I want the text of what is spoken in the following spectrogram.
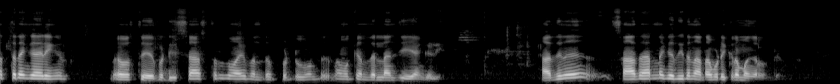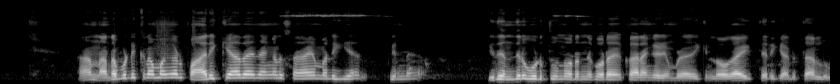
അത്തരം കാര്യങ്ങൾ വ്യവസ്ഥ ഇപ്പോൾ ഡിസാസ്റ്ററുമായി ബന്ധപ്പെട്ടുകൊണ്ട് നമുക്ക് എന്തെല്ലാം ചെയ്യാൻ കഴിയും? അതിന് സാധാരണഗതിയിലെ നടപടിക്രമങ്ങളുണ്ട്. ആ നടപടിക്രമങ്ങൾ പാലിക്കാതെ ഞങ്ങൾ സഹായം നൽകിയാൽ പിന്നെ ഇതെന്തിനു കൊടുത്തു എന്ന് പറഞ്ഞ് കുറേ കാലം കഴിയുമ്പോഴായിരിക്കും ലോകായുക്തർക്ക് അടുത്താളു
